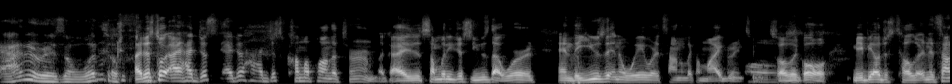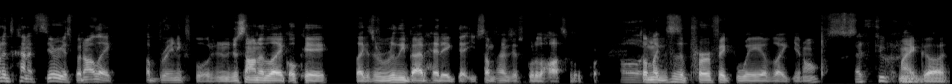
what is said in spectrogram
aneurysm? What the? I just thought I had just I just had just come upon the term. Like I somebody just used that word and they use it in a way where it sounded like a migraine to me. So I was oh. like, oh, maybe I'll just tell her. And it sounded kind of serious, but not like a brain explosion. It just sounded like okay, like it's a really bad headache that you sometimes have to go to the hospital for. Oh, So I'm like, this is a perfect way of like, you know, that's too. Cringy. my God.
